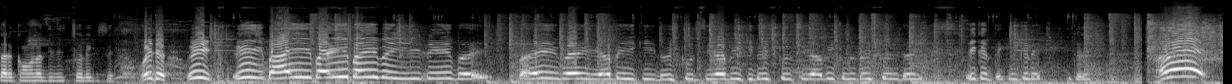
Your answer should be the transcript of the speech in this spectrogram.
তার কমলা দিদি চলে গেছে। ওই দেখ ওই এই, ভাই ভাই ভাই ভাই, রে ভাই ভাই ভাই, আমি কি দোষ করছি, আমি কি দোষ করছি, আমি কোনো দোষ করি নাই। এখান থেকে, এখানে এখানে। আরে!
